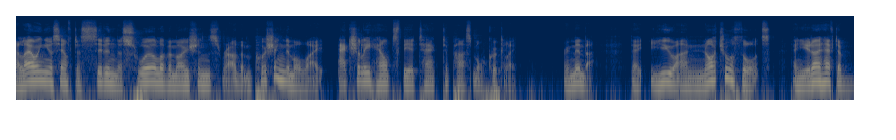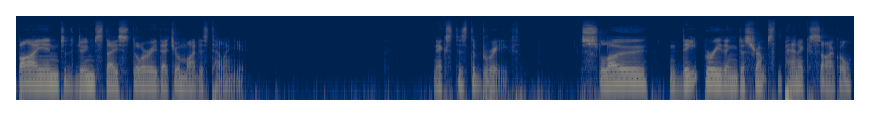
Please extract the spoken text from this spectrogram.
Allowing yourself to sit in the swirl of emotions rather than pushing them away actually helps the attack to pass more quickly. Remember that you are not your thoughts and you don't have to buy into the doomsday story that your mind is telling you. Next is to breathe. Slow, deep breathing disrupts the panic cycle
